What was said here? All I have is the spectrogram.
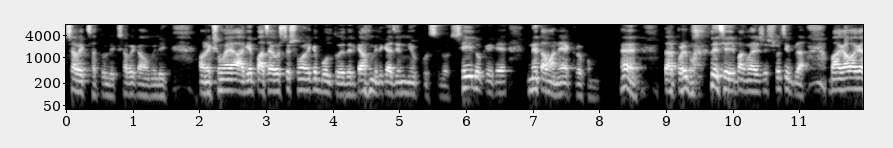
সাবেক ছাত্রলীগ, সাবেক আওয়ামী লীগ, অনেক সময় আগে পাঁচ আগস্টের সময় বলতো এদেরকে আওয়ামী লীগ নিয়োগ করছিল। সেই লোকেকে নেতা মানে একরকম। হ্যাঁ তারপরে বলে যে বাংলাদেশের সচিবরা বাঘা বাঘা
